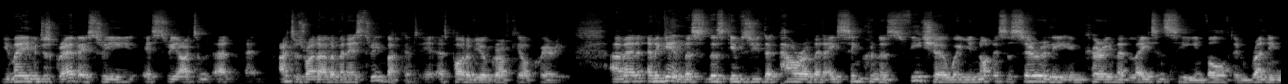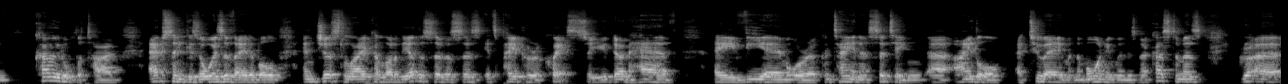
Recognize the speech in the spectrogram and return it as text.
You may even just grab S3, S3 item, uh, items right out of an S3 bucket as part of your GraphQL query. Um, and, and, again, this, this gives you that power of that asynchronous feature where you're not necessarily incurring that latency involved in running code all the time. AppSync is always available. And just like a lot of the other services, it's pay per request. So you don't have a VM or a container sitting uh, idle at 2 a.m. in the morning when there's no customers. Uh,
